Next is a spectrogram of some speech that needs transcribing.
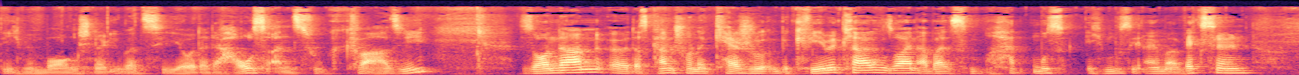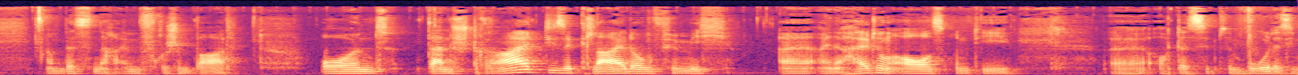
die ich mir morgen schnell überziehe oder der Hausanzug quasi, sondern äh, das kann schon eine casual und bequeme Kleidung sein, aber es hat, muss, ich muss sie einmal wechseln, am besten nach einem frischen Bad. Und dann strahlt diese Kleidung für mich äh, eine Haltung aus und die äh, auch das Symbol, dass ich,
